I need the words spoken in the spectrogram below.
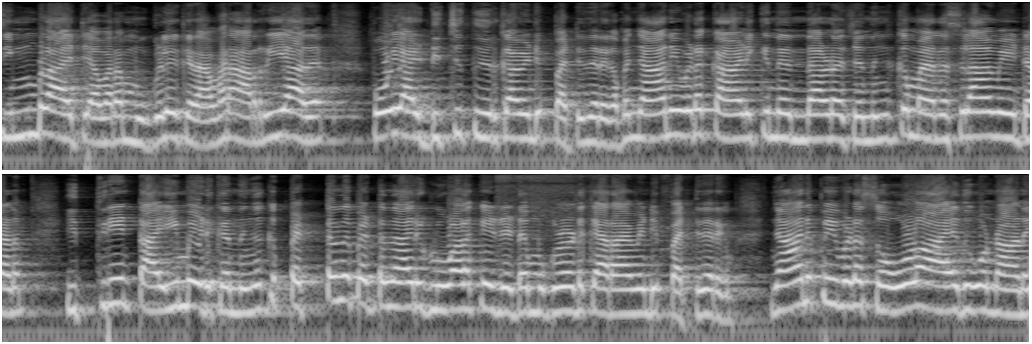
സിമ്പിളായിട്ട് അവരുടെ മുകളിൽ കയറി. അവർ അറിയാതെ പോയി അടിച്ച് തീർക്കാൻ വേണ്ടി പറ്റുന്നതായിരിക്കും അപ്പം ഞാനിവിടെ കാണിക്കുന്നത് എന്താണെന്ന് വെച്ചാൽ നിങ്ങൾക്ക് മനസ്സിലാവാൻ വേണ്ടിയിട്ടാണ് ഇത്രയും ടൈം എടുക്കുന്നത്. നിങ്ങൾക്ക് പെട്ടെന്ന് പെട്ടെന്ന് ആ ഒരു ഗ്ലൂകളൊക്കെ ഇട്ടിട്ട് മുകളിലോട്ട് കയറാൻ വേണ്ടി പറ്റുന്നതായിരിക്കും. ഞാനിപ്പോൾ ഇവിടെ സോളോ ആയതുകൊണ്ടാണ്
